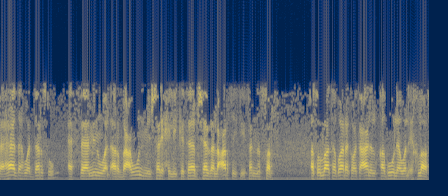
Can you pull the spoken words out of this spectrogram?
فهذا هو الدرس الثامن والأربعون من شرح لكتاب شذا العرف في فن الصرف. أسأل الله تبارك وتعالى القبول والإخلاص.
